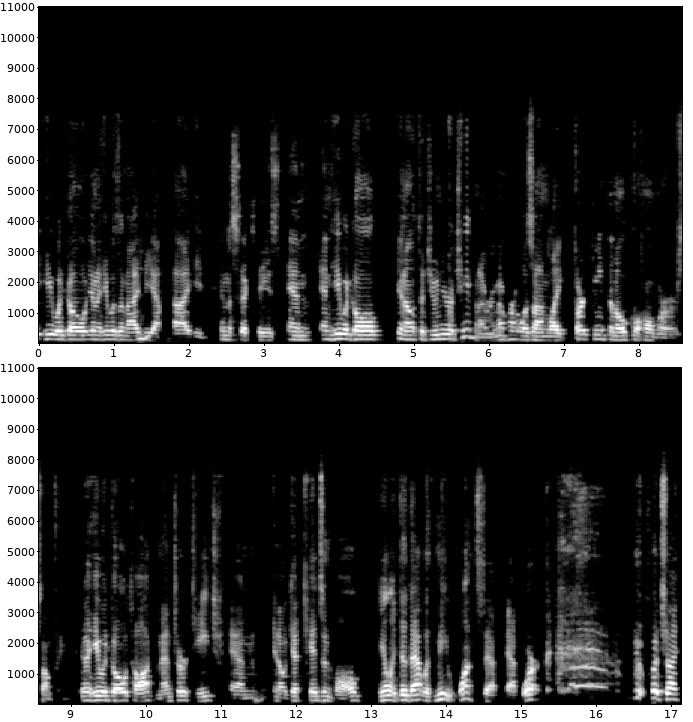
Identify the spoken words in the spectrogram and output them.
He, he would go, you know, he was an IBM guy he, in the 60s, and and he would go, you know, to junior achievement. I remember it was on like 13th in Oklahoma or something. You know, he would go talk, mentor, teach, and you know, get kids involved. He only did that with me once at, at work, which I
